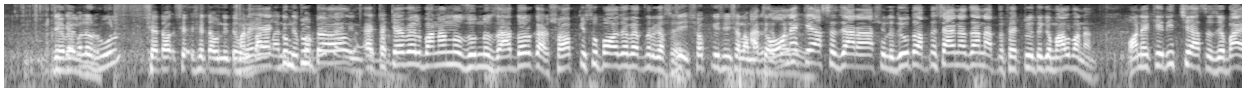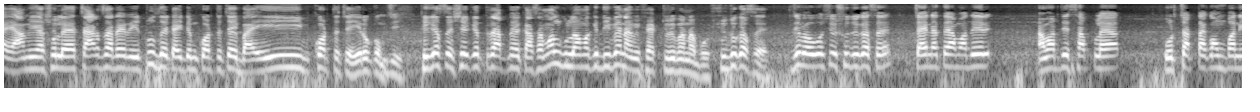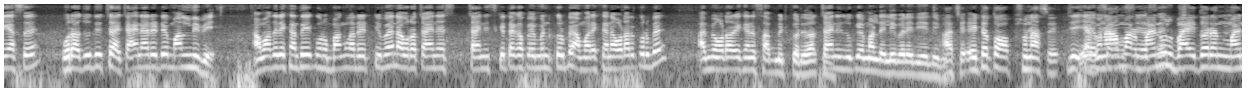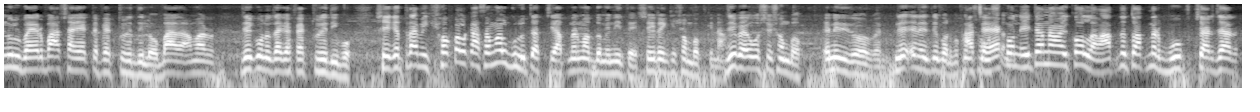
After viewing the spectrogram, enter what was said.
কেবলের রুল সেটাও সে- সেটাও নিতে মানে একদম টোটাল একটা। কেবল বানানোর জন্য যা দরকার সবকিছু পাওয়া যাবে আপনার কাছে। জি সবকিছু ইনশাআল্লাহ আমাদের আচ্ছা অনেকে আছে যারা আসলে যেহেতু আপনি চায়না যান আপনি ফ্যাক্টরি থেকে মাল বানান। অনেকের ইচ্ছে আছে যে ভাই আমি আসলে চার্জারের এ টু জেড আইটেম করতে চাই বা এই করতে চাই এরকম। ঠিক আছে? সেক্ষেত্রে আপনি কাঁচামালগুলো আমাকে দিবেন আমি ফ্যাক্টরি বানাবো। সুযোগ আছে? জি ভাই অবশ্যই সুযোগ আছে। চাইনাতে আমাদের আমার যে সাপ্লায়ার ওর চারটা কোম্পানি আছে। ওরা যদি চায় চায়না রেটে মাল নিবে। আমাদের এখান থেকে কোনো বাংলা রেট নিবে না ওরা চাইনিজ চাইনিজকে টাকা পেমেন্ট করবে আমার এখানে অর্ডার করবে আমি অর্ডার এখানে সাবমিট করে দেবো। আর চাইনিজ ওকে মাল ডেলিভারি দিয়ে দিবে। আচ্ছা এটা তো অপশন আছে। এখন আমার মাইনুল ভাই ধরেন মাইনুল ভাইয়ের বাসায় একটা ফ্যাক্টরি দিল বা আমার যে কোনো জায়গায় ফ্যাক্টরি দিব সেই ক্ষেত্রে আমি সকল কাঁচামালগুলো চাচ্ছি আপনার মাধ্যমে নিতে সেটা কি সম্ভব কিনা? জি ভাই অবশ্যই সম্ভব। এনে দিতে পারবেন? এনে দিতে পারব আচ্ছা এখন এটা না হয় করলাম আপনি তো আপনার বুফ চার্জার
